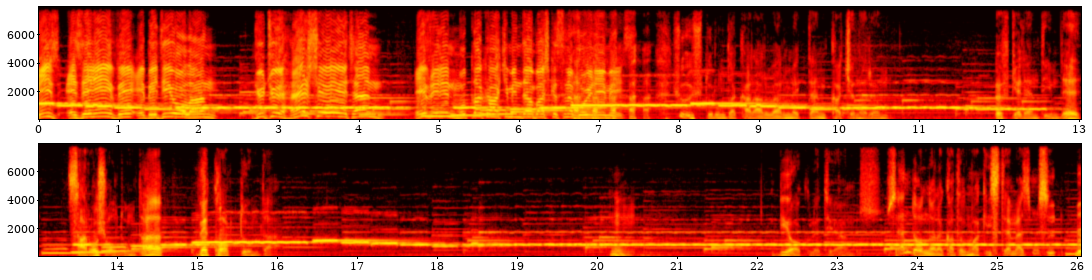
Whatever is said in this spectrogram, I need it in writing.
Biz ezeli ve ebedi olan, gücü her şeye yeten, evrenin mutlak hakiminden başkasına boyun eğmeyiz. Şu üç durumda karar vermekten kaçınırım. Öfkelendiğimde, sarhoş olduğumda ve korktuğumda. Hmm. Diokletianus, sen de onlara katılmak istemez misin? Be,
